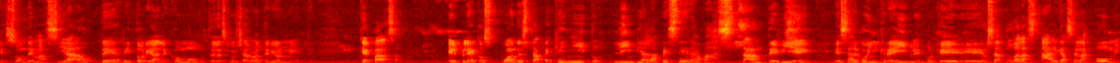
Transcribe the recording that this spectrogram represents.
que son demasiado territoriales, como ustedes escucharon anteriormente. ¿Qué pasa? El plecos cuando está pequeñito limpia la pecera bastante bien. Es algo increíble porque, eh, o sea, todas las algas se las come.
